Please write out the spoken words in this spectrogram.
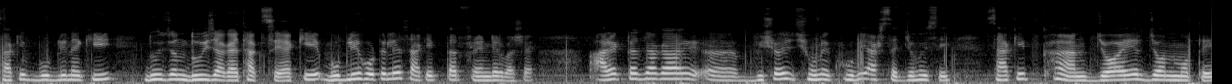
সাকিব বুবলি নাকি দুইজন দুই জায়গায় থাকছে। একে বুবলি হোটেলে, সাকিব তার ফ্রেন্ডের বাসায়। আরেকটা জায়গায় বিষয় শুনে খুবই আশ্চর্য হয়েছি। সাকিব খান জয়ের জন্মতে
